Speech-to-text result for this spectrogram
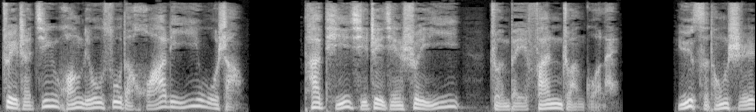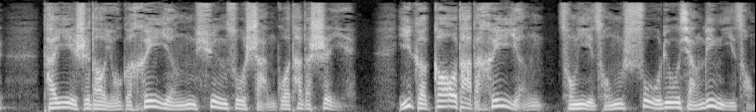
缀着金黄流苏的华丽衣物上。他提起这件睡衣，准备翻转过来。与此同时，他意识到有个黑影迅速闪过他的视野。一个高大的黑影从一丛树溜向另一丛，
